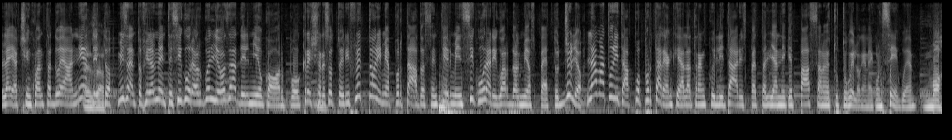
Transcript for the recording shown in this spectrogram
lei ha 52 anni e ha Esatto. detto mi sento finalmente sicura e orgogliosa del mio corpo. Crescere sotto i riflettori mi ha portato a sentirmi insicura riguardo al mio aspetto. Giulio, la maturità può portare anche alla tranquillità rispetto agli anni che passano e a tutto quello che ne consegue. mo,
